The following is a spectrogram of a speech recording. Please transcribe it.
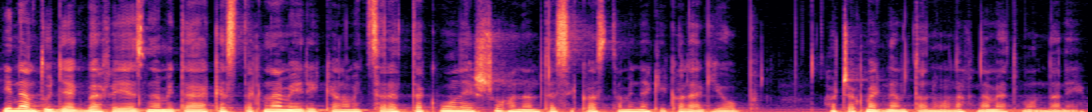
Így nem tudják befejezni, amit elkezdtek, nem érik el, amit szerettek volna, és soha nem teszik azt, ami nekik a legjobb, ha csak meg nem tanulnak nemet mondani.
